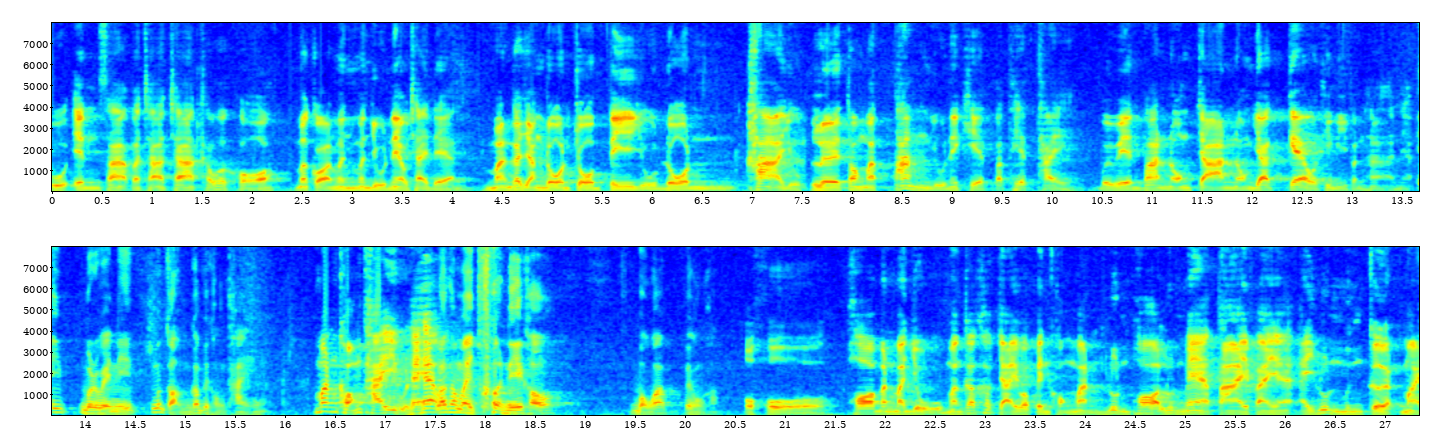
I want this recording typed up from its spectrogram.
UN สหประชาชาติเขาก็ขอ เมื่อก่อนมันมันอยู่แนวชายแดน มันก็ยังโดนโจมตีอยู่โดนฆ่าอยู่ เลยต้องมาตั้งอยู่ในเขตประเทศไทย บริเวณบ้านหนองจานหนองยาแก้วที่มีปัญหาเนี่ยไอ้บริเวณนี้เมื่อก่อนมันก็เป็นของไทยใช่ไหมมันของไทยอยู่แล้ว แล้วทำไมทุกวันนี้เขาบอกว่าเป็นของเขา โอ้โห พอมันมาอยู่มันก็เข้าใจว่าเป็นของมัน รุ่นพ่อรุ่นแม่ตายไปอะไอ้รุ่นมึงเกิดใหม่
